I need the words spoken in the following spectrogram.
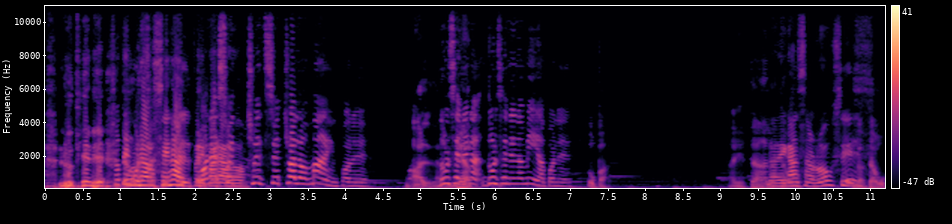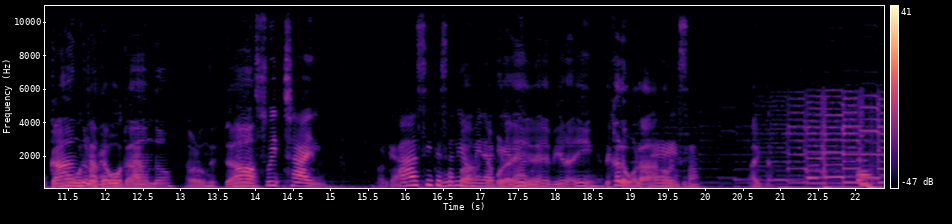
Lu tiene. Yo tengo un arsenal Pone preparado. Sweet, sweet, sweet Child of Mine, pone. Ala, Dulce nena, dulce nena mía, pone. Upa. Ahí está. La de está- Guns N' Roses. Lo está buscando, gusta, lo está buscando. A ver dónde está. No, Sweet Child. Porque, ah, sí te salió, mira. Está por ahí, grande. eh, bien ahí. Déjalo volar, Rolfi. Eso. Ahí está.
